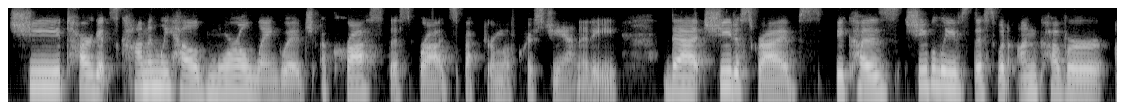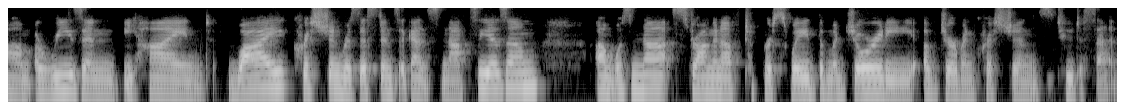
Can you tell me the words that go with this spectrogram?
she targets commonly held moral language across this broad spectrum of Christianity that she describes because she believes this would uncover um, a reason behind why Christian resistance against Nazism um, was not strong enough to persuade the majority of German Christians to dissent.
